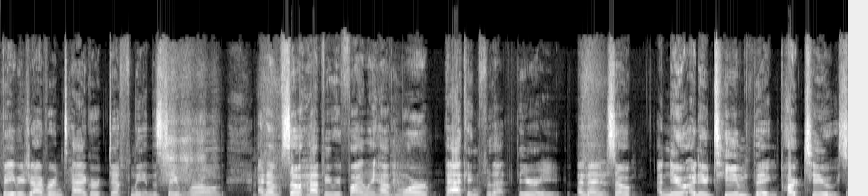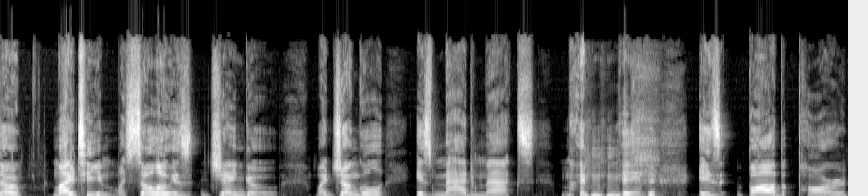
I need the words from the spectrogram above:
Baby Driver and Tag are definitely in the same world, and I'm so happy we finally have more backing for that theory. And then, so a new a new team thing, part two. So my team, my solo is Django, my jungle is Mad Max, my mid is Bob Parr,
